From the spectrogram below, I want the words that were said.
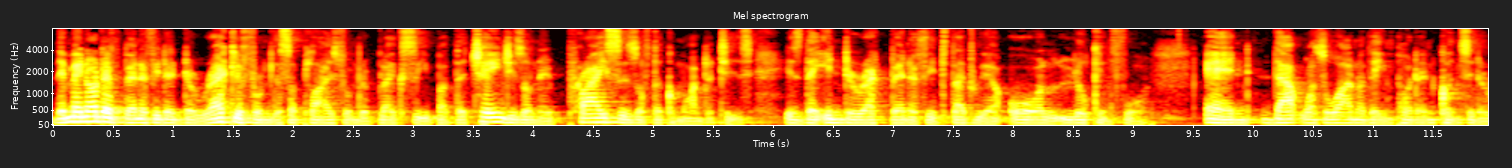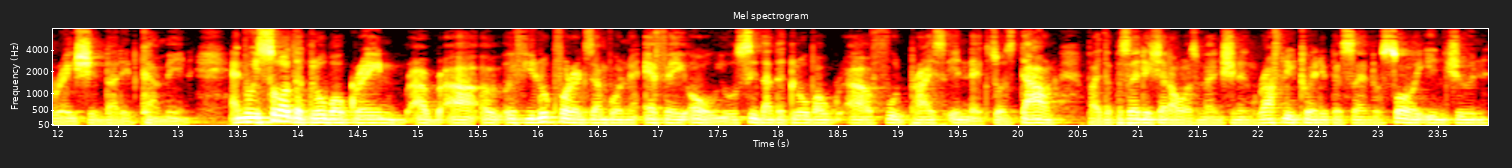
They may not have benefited directly from the supplies from the Black Sea, but the changes on the prices of the commodities is the indirect benefit that we are all looking for and that was one of the important consideration that had come in. And we saw the global grain uh, uh, if you look for example on the fao you'll see that the global uh, food price index was down by the percentage that i was mentioning roughly 20% or so in june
